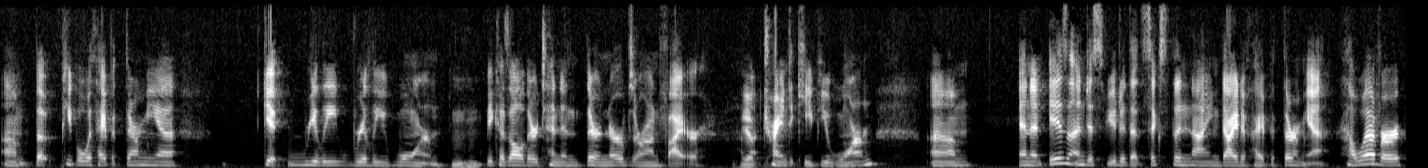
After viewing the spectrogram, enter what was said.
Um, but people with hypothermia get really, really warm Mhm. because all their tendon, their nerves are on fire, Yep. uh, trying to keep you warm. Um, and it is undisputed that six of the nine died of hypothermia. However,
